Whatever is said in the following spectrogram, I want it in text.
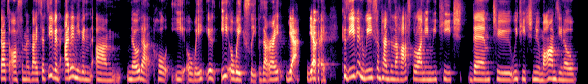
That's awesome advice. That's even I didn't even um know that whole eat awake eat awake sleep. Is that right? Yeah. Yeah. Okay. Because even we sometimes in the hospital, I mean, we teach them to we teach new moms, you know,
